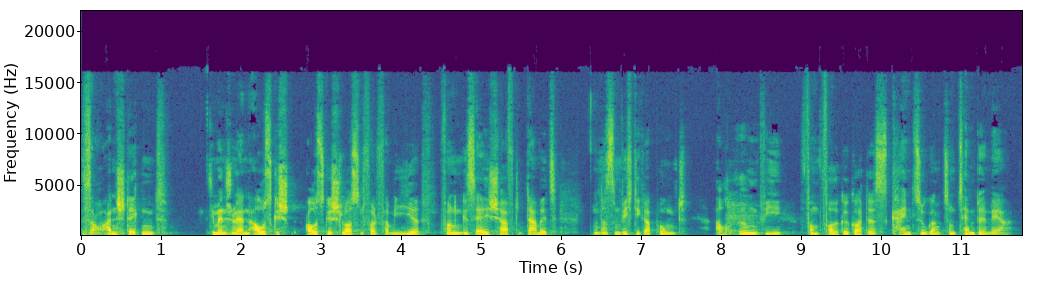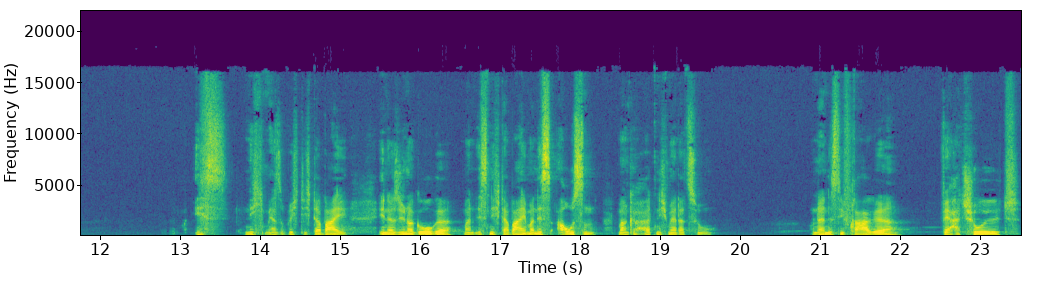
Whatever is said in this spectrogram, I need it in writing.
ist auch ansteckend. Die Menschen werden ausges ausgeschlossen von Familie, von Gesellschaft und damit, und das ist ein wichtiger Punkt, auch irgendwie vom Volke Gottes kein Zugang zum Tempel mehr. Ist nicht mehr so richtig dabei. In der Synagoge, man ist nicht dabei, man ist außen, man gehört nicht mehr dazu. Und dann ist die Frage, wer hat Schuld?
